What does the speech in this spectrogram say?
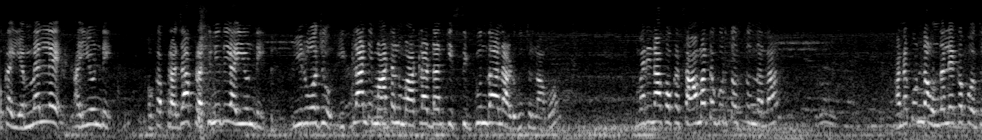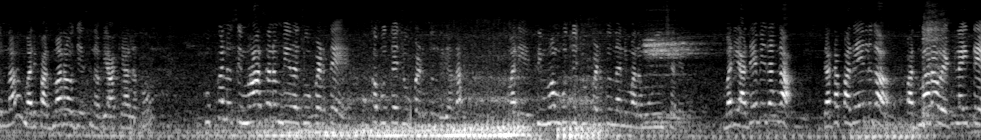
ఒక ఎమ్మెల్యే అయ్యుండి ఒక ప్రజా ప్రతినిధి అయ్యుండి ఈరోజు ఇట్లాంటి మాటలు మాట్లాడడానికి సిగ్గుందా అని అడుగుతున్నాము. మరి నాకు ఒక సామెత గుర్తొస్తుందన్నా. అనకుండా ఉండలేకపోతున్నా మరి పద్మారావు చేసిన వ్యాఖ్యలకు. కుక్కను సింహాసనం మీద చూపెడితే కుక్క బుద్ధే చూపెడుతుంది కదా. మరి సింహం బుద్ధి చూపెడుతుందని మనం ఊహించలేము. మరి అదే విధంగా గత పదేళ్ళుగా పద్మారావు ఎట్లయితే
